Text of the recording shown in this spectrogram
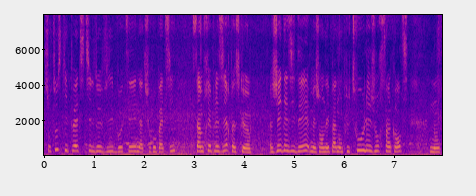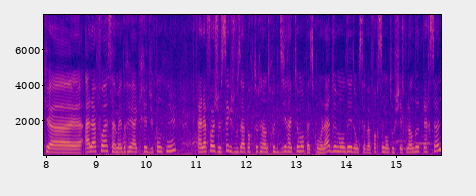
sur tout ce qui peut être style de vie, beauté, naturopathie. Ça me ferait plaisir parce que j'ai des idées, mais j'en ai pas non plus tous les jours 50. Donc euh, à la fois ça m'aiderait à créer du contenu, à la fois je sais que je vous apporterai un truc directement parce qu'on l'a demandé, donc ça va forcément toucher plein d'autres personnes.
